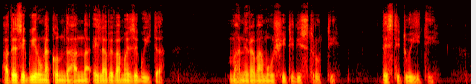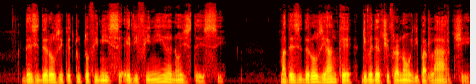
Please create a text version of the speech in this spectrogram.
ad eseguire una condanna e l'avevamo eseguita, ma ne eravamo usciti distrutti, destituiti, desiderosi che tutto finisse e di finire noi stessi ma desiderosi anche di vederci fra noi, di parlarci,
